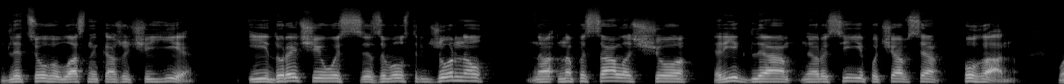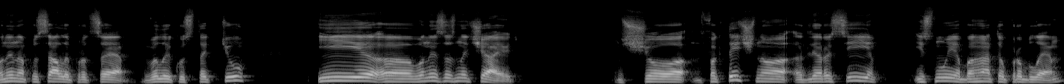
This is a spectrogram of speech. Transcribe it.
для цього, власне кажучи, є. І до речі, ось The Wall Street Journal написала, що рік для Росії почався погано. Вони написали про це велику статтю, і е, вони зазначають, що фактично для Росії існує багато проблем.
